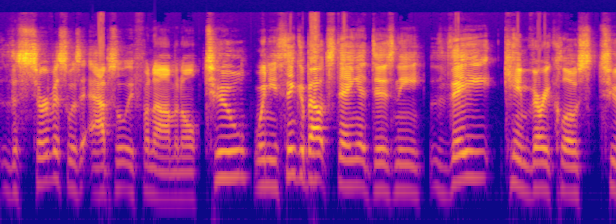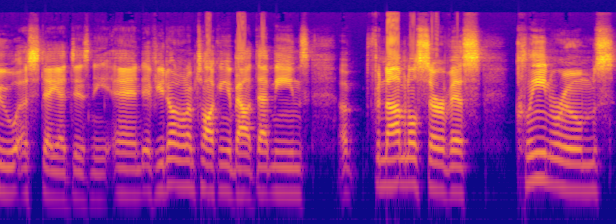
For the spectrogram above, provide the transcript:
the service was absolutely phenomenal. Two, when you think about staying at Disney, they came very close to a stay at Disney. And if you don't know what I'm talking about, that means a phenomenal service, clean rooms,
